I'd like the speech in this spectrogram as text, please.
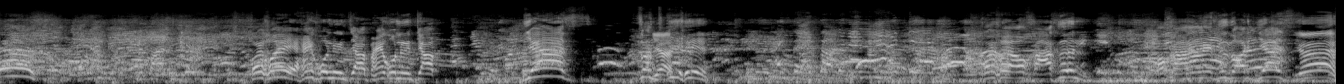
yes ค่อยๆ ให้คนอื่นจับ ให้คนอื่นจับ yes สัก Yes ที ค่อยๆเอาขาขึ้น เอาขาข้างในขึ้นก่อน yes yes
